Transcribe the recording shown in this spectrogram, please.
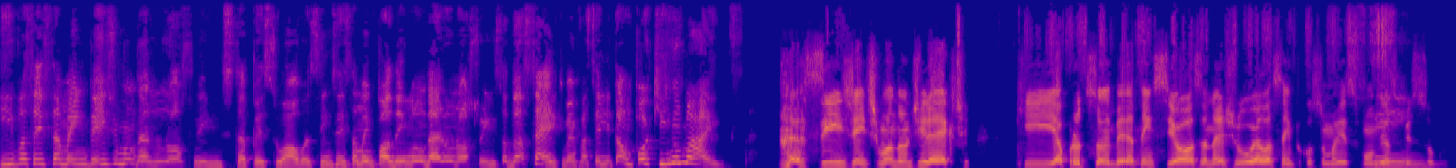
E vocês também, em vez de mandar no nosso Insta pessoal assim, vocês também podem mandar no nosso Insta da série, que vai facilitar um pouquinho mais. Sim, gente, manda um direct que a produção é bem atenciosa, né, Ju? Ela sempre costuma responder Sim. as pessoas.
